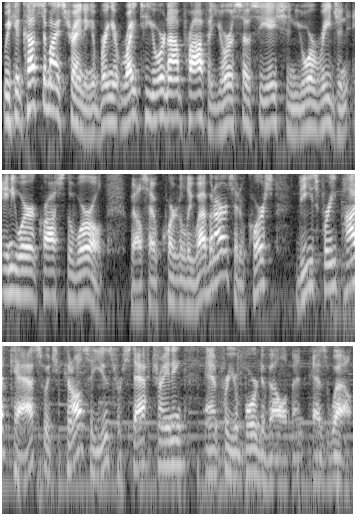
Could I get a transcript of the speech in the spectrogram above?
We can customize training and bring it right to your nonprofit, your association, your region, anywhere across the world. We also have quarterly webinars and of course these free podcasts, which you can also use for staff training and for your board development as well.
